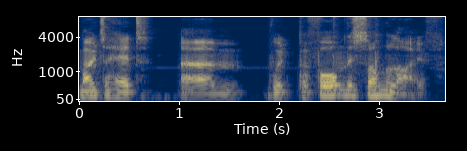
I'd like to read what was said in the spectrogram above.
Motorhead um, would perform this song live.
